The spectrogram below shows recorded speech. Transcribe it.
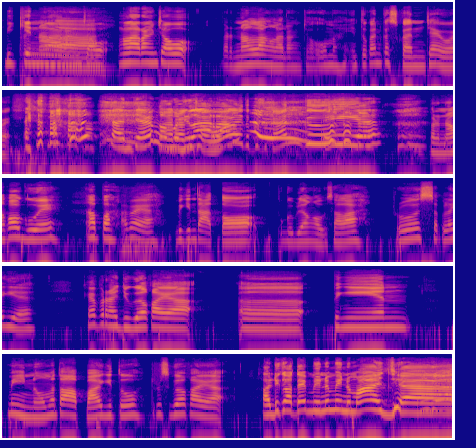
bikin Pernah ngelarang lah. cowok? Ngelarang cowok? Pernah lah ngelarang cowok mah. Itu kan kesukaan cewek. Dan cewek gak mau Ngelarang dilarang. cowok itu kesukaanku iya. pernah kok gue. Apa? apa ya? Bikin tato. Gue bilang nggak usah lah. Terus apa lagi ya? Kayak pernah juga kayak eh pingin minum atau apa gitu. Terus gue kayak Tadi katanya minum-minum aja. enggak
